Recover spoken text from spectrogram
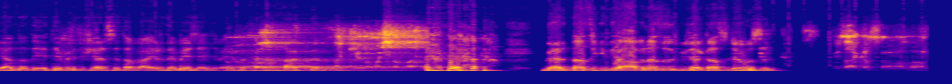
Bir yandan da ETB düşerse tabii hayır demeyiz eldivenimi falan taktım. Mert nasıl gidiyor abi? Nasıl güzel kasılıyor musun? Güzel kasıyorum Allah'ım.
